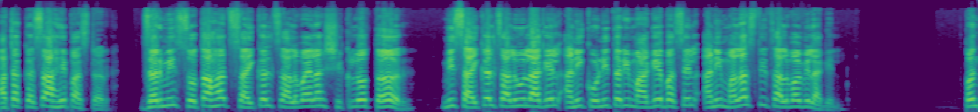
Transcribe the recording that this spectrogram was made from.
आता कसं आहे पास्टर? जर मी स्वतःच सायकल चालवायला शिकलो तर मी सायकल चालवू लागेल आणि कोणीतरी मागे बसेल आणि मलाच ती चालवावी लागेल. पण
